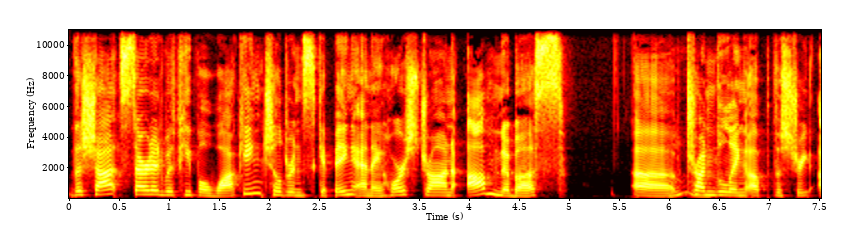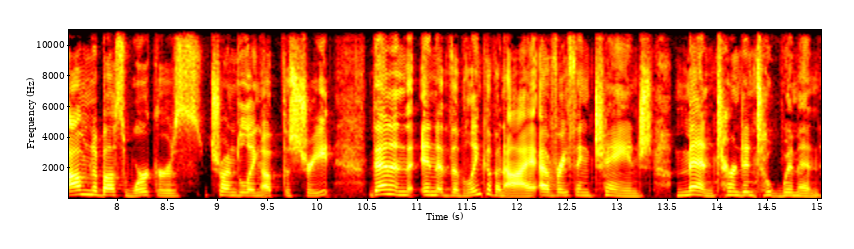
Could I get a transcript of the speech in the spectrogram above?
The shot started with people walking, children skipping, and a horse drawn omnibus uh, trundling up the street. Omnibus workers trundling up the street. Then, in, in the blink of an eye, everything changed. Men turned into women.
